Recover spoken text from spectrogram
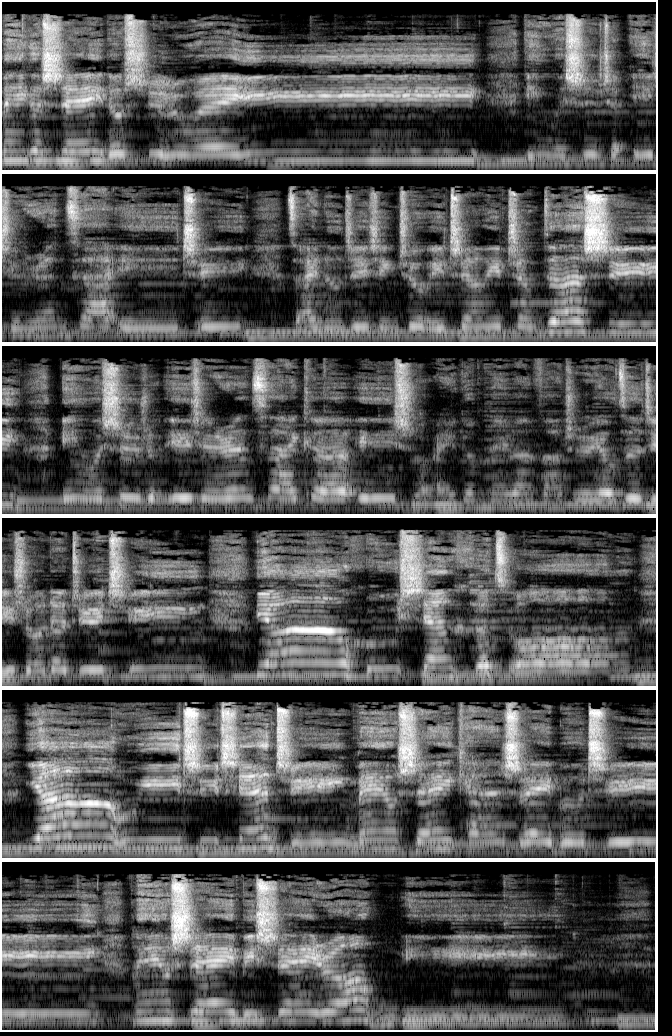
每个谁都是唯一，因为是这一群人在一起，才能即兴出一场一场的戏。因为是这一群人才可以说一个没办法只有自己说的剧情。要互相合作，要一起前进，没有谁看谁不起，没有谁比谁容易。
